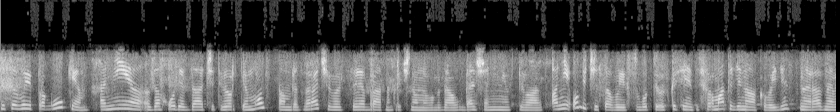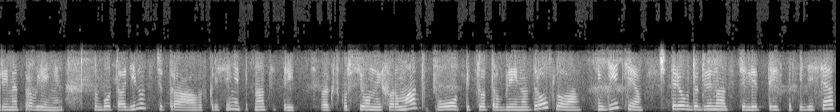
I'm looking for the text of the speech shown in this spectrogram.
Часовые прогулки, они заходят за четвертый мост, там разворачиваются и обратно к речному вокзалу. Дальше они не успевают. Они обе часовые, в субботу и воскресенье, то есть формат одинаковый. Единственное, разное время отправления. Суббота 11 утра, а воскресенье 15.30. Экскурсионный формат по 500 рублей на взрослого. Дети 4 до 12 лет 350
